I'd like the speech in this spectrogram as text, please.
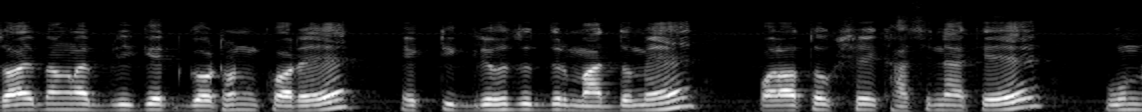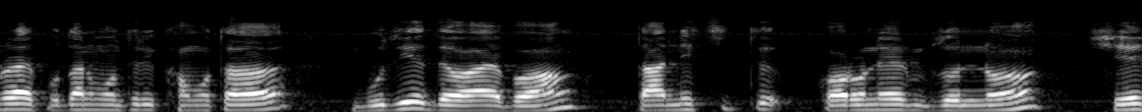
জয় বাংলা ব্রিগেড গঠন করে একটি গৃহযুদ্ধের মাধ্যমে পলাতক শেখ হাসিনাকে পুনরায় প্রধানমন্ত্রীর ক্ষমতা বুঝিয়ে দেওয়া এবং তা নিশ্চিতকরণের জন্য শেষ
